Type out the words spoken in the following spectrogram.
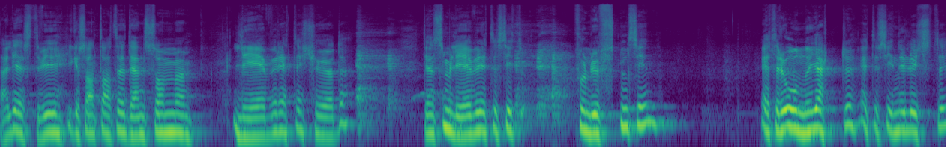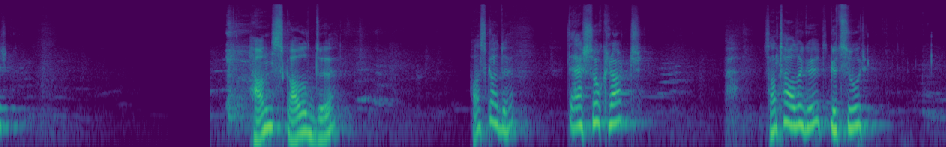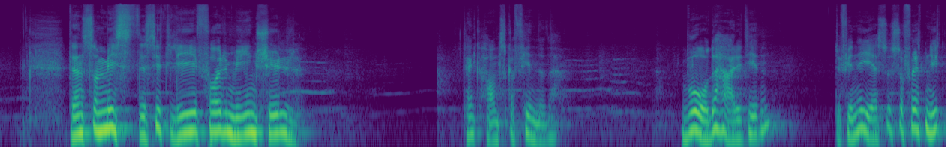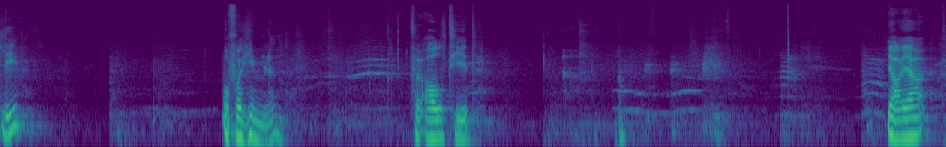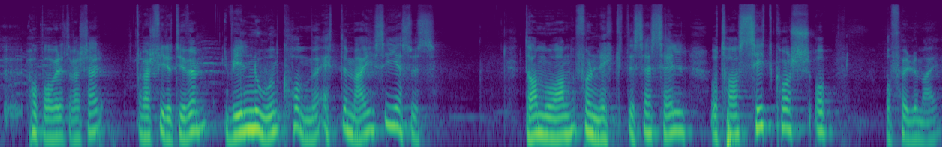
Der leste vi ikke sant, at den som eh, lever etter kjødet, den som lever etter sitt, fornuften sin, etter det onde hjertet, etter sine lyster Han skal dø. Han skal dø. Det er så klart. Så han taler Gud, Guds ord. Den som mister sitt liv for min skyld Tenk, han skal finne det. Både her i tiden Du finner Jesus og får et nytt liv. Og for himmelen. For all tid. Ja, jeg hopper over et vers her. Vers 24. Vil noen komme etter meg, sier Jesus. Da må han fornekte seg selv og ta sitt kors opp og følge meg.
